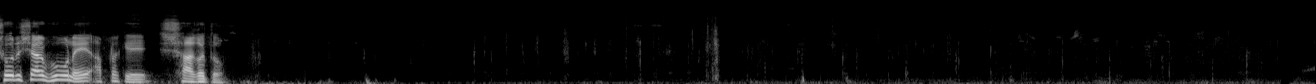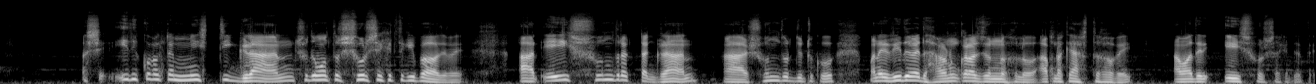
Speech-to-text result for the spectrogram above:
সরিষার ভুবনে আপনাকে স্বাগত। এরকম একটা মিষ্টি গ্রান শুধুমাত্র সরষে ক্ষেত্রে কি পাওয়া যাবে? আর এই সুন্দর একটা গ্রান আর সৌন্দর্যটুকু মানে হৃদয়ে ধারণ করার জন্য হলো আপনাকে আসতে হবে আমাদের এই সরষা ক্ষেত্রেতে।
